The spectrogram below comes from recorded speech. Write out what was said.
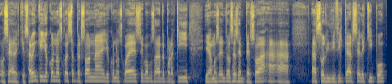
o sea, que saben que yo conozco a esta persona, yo conozco a este y vamos a darle por aquí. Y vamos, entonces empezó a, a, solidificarse el equipo.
